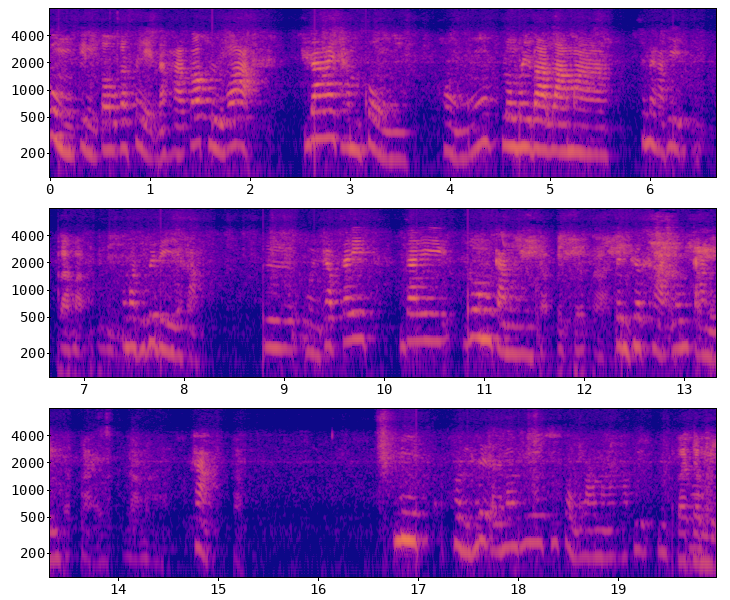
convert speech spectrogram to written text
กลุ่มปิ่นโตเกษตรนะคะ ก็คือว่าได้ทำส่งของโรงพยาบาลรามาใช่ไหมคะพี่รามาพิบดีรามาธิบดีอะค่ะ คือเหมือนกับได้ได้ร่วมกัน ครับเป็นเครือข่ายเป็นเครือข่ายร่วมกัน เป็นเครือข่ายรามา ค่ะ ครับ มีผลผลิตอะไรบ้างที่ที่ส่งรามาคะพี่ ก็จะมี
